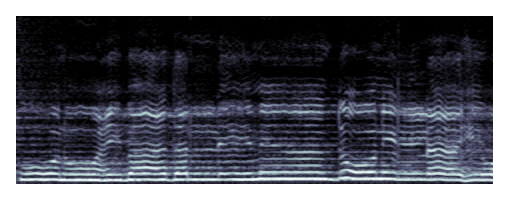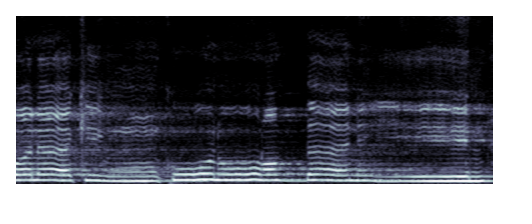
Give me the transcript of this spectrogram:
كونوا عبادا لي من دون الله ولكن كونوا ربانيين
